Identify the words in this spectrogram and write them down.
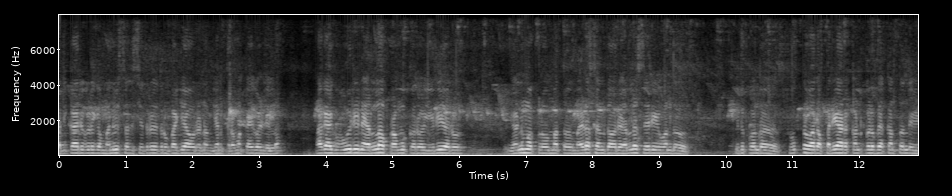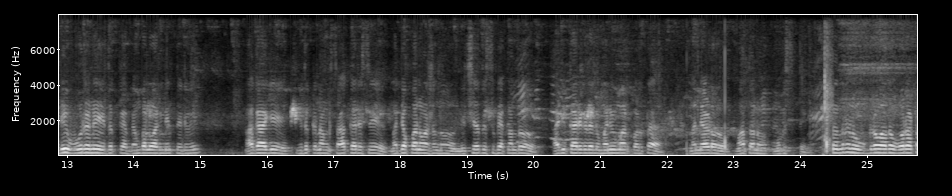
ಅಧಿಕಾರಿಗಳಿಗೆ ಮನವಿ ಸಲ್ಲಿಸಿದ್ರು. ಇದ್ರ ಬಗ್ಗೆ ಅವರು ನಮಗೇನು ಕ್ರಮ ಕೈಗೊಳ್ಳಲಿಲ್ಲ ಹಾಗಾಗಿ ಊರಿನ ಎಲ್ಲ ಪ್ರಮುಖರು, ಹಿರಿಯರು, ಹೆಣ್ಮಕ್ಳು ಮತ್ತು ಮಹಿಳಾ ಸಂಘದವರು ಎಲ್ಲ ಸೇರಿ ಒಂದು ಇದಕ್ಕೊಂದು ಸೂಕ್ತವಾದ ಪರಿಹಾರ ಕಂಡುಕೊಳ್ಬೇಕಂತಂದು ಇಡೀ ಊರನ್ನೇ ಇದಕ್ಕೆ ಬೆಂಬಲವಾಗಿ ನಿಂತಿದ್ವಿ. ಹಾಗಾಗಿ ಇದಕ್ಕೆ ನಮ್ಗೆ ಸಹಕರಿಸಿ ಮದ್ಯಪಾನವನ್ನು ನಿಷೇಧಿಸಬೇಕೆಂದು ಅಧಿಕಾರಿಗಳಲ್ಲಿ ಮನವಿ ಮಾಡಿಕೊಳ್ತಾ ನನ್ನೆರಡು ಮಾತನ್ನು ಮುಗಿಸ್ತೀನಿ ಅಂದರೆ ನಾವು ಉಗ್ರವಾದ ಹೋರಾಟ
